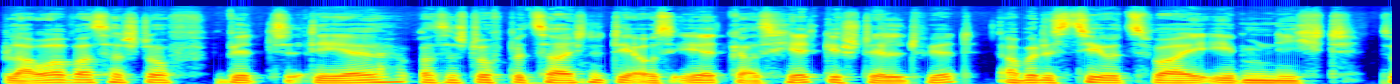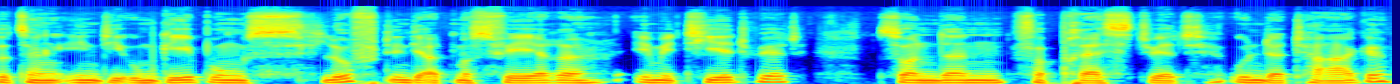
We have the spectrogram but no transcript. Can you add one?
Blauer Wasserstoff wird der Wasserstoff bezeichnet, der aus Erdgas hergestellt wird, aber das CO2 eben nicht sozusagen in die Umgebungsluft, in die Atmosphäre emittiert wird, sondern verpresst wird unter Tage,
